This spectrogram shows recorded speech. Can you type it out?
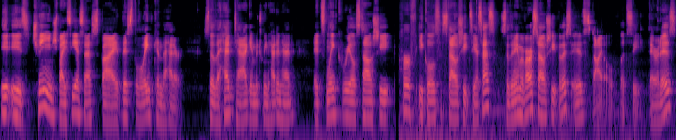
It is changed by CSS by this link in the header. So the head tag in between head and head, it's link rel style sheet perf equals style sheet CSS. So the name of our style sheet for this is style. Let's see. There it is.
